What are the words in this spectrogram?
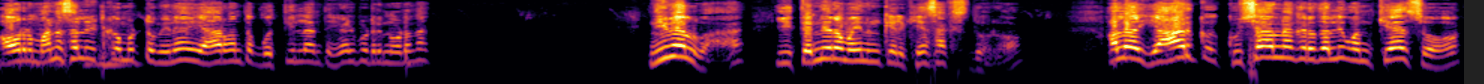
ಅವ್ರ ಮನಸ್ಸಲ್ಲಿ ಇಟ್ಕೊಂಡ್ಬಿಟ್ಟು ವಿನಯ್ ಯಾರು ಅಂತ ಗೊತ್ತಿಲ್ಲ ಅಂತ ಹೇಳ್ಬಿಡ್ರಿ ನೋಡೋಣ. ನೀವಲ್ವಾ ಈ ತೆನ್ನೀರ ಮೈನನ್ ಕೈಲಿ ಕೇಸ್ ಹಾಕಿಸಿದವರು? ಅಲ್ಲ, ಯಾರು ಕುಶಾಲನಗರದಲ್ಲಿ ಒಂದು ಕೇಸು,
